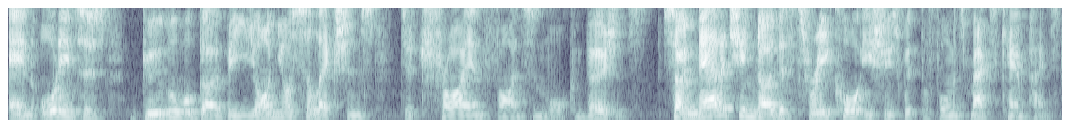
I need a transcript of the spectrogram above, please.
and audiences, Google will go beyond your selections to try and find some more conversions. So now that you know the three core issues with Performance Max campaigns,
